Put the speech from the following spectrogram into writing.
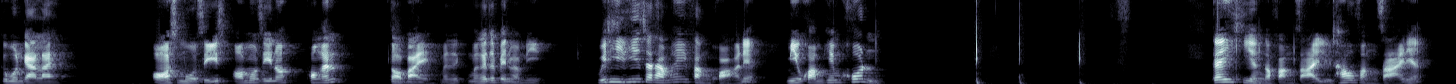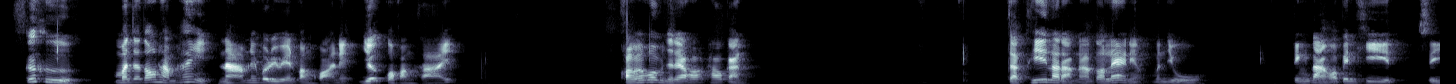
กระบวนการอะไร ออสโมซิสออสโมซิสเนาะเพราะงั้นต่อไปมันมันก็จะเป็นแบบนี้ วิธีที่จะทำให้ฝั่งขวาเนี่ยมีความเข้มข้น ใกล้เคียงกับฝั่งซ้ายหรือเท่าฝั่งซ้ายเนี่ยก็คือมันจะต้องทำให้น้ำในบริเวณฝั่งขวาเนี่ยเยอะกว่าฝั่งซ้าย ความเข้มข้นมันจะได้เท่ากัน จากที่ระดับน้ำตอนแรกเนี่ยมันอยู่ติ้งต่างว่าเป็นขีดสี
